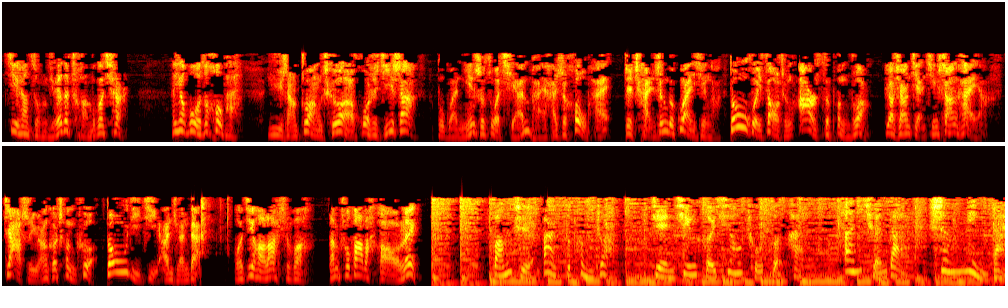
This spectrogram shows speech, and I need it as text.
系上总觉得喘不过气儿。哎，要不我坐后排？遇上撞车或是急刹，不管您是坐前排还是后排，这产生的惯性啊，都会造成二次碰撞。要想减轻伤害呀，驾驶员和乘客都得系安全带。我系好了，师傅，咱们出发吧。好嘞。防止二次碰撞，减轻和消除损害，安全带，生命带。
